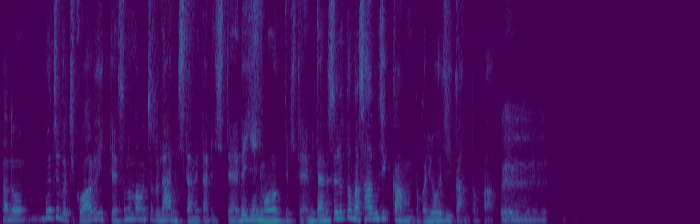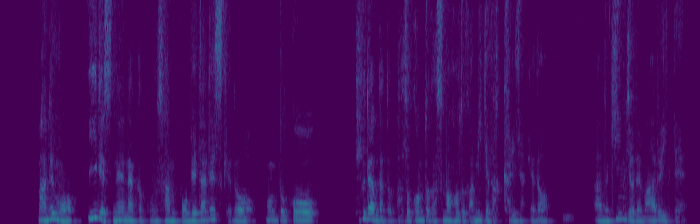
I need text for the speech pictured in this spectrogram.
あの、ぼちぼちこう歩いて、そのままちょっとランチ食べたりして、で、家に戻ってきて、みたいにすると、まあ3時間とか4時間とか。のえー、まあでも、いいですね。なんかこう散歩、ベタですけど、本当こう、普段だとパソコンとかスマホとか見てばっかりだけどうん、あの、近所でも歩いて、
